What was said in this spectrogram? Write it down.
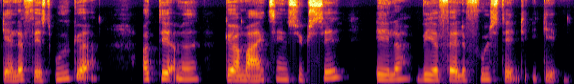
galafest udgør, og dermed gøre mig til en succes, eller vil jeg falde fuldstændig igennem?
